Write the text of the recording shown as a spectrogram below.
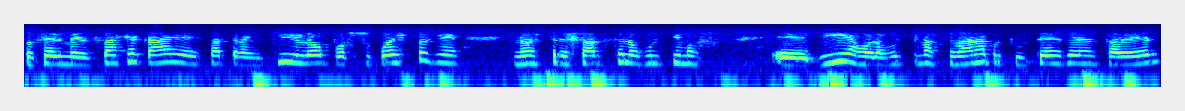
entonces el mensaje acá es estar tranquilo. Por supuesto que no estresarse los últimos eh, días o las últimas semanas, porque ustedes deben saber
